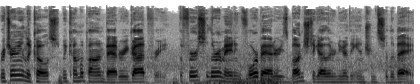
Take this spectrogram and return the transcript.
Returning the coast, we come upon Battery Godfrey, the first of the remaining four batteries bunched together near the entrance to the bay.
